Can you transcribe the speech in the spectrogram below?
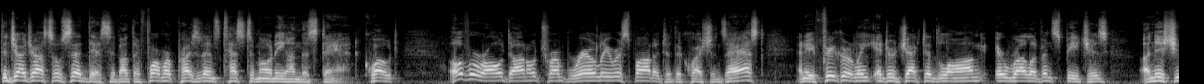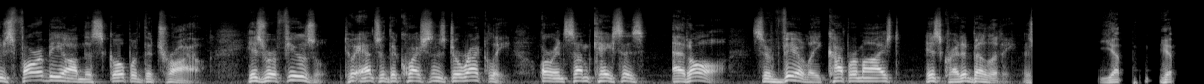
The judge also said this about the former president's testimony on the stand. Quote, Overall, Donald Trump rarely responded to the questions asked, and he frequently interjected long, irrelevant speeches on issues far beyond the scope of the trial. His refusal to answer the questions directly, or in some cases at all, severely compromised his credibility. Yep, yep.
